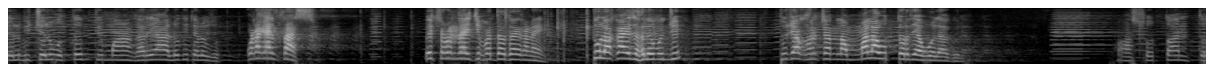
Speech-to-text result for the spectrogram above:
चल बिचल होतं आणि ते माघारी आलो की त्याला कोणा कुठं गेलतास? विचारून जायची पद्धत आहे का नाही? तुला काय झालं म्हणजे? तुझ्या घरच्यांना मला उत्तर द्यावं लागलं. असं तांत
